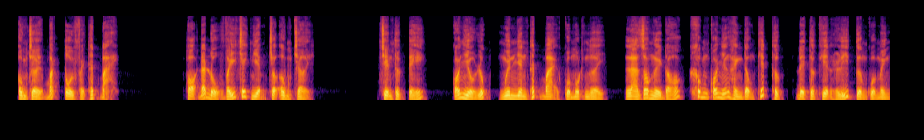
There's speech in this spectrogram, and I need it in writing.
Ông trời bắt tôi phải thất bại. Họ đã đổ vấy trách nhiệm cho ông trời. Trên thực tế, có nhiều lúc nguyên nhân thất bại của một người là do người đó không có những hành động thiết thực để thực hiện lý tưởng của mình.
